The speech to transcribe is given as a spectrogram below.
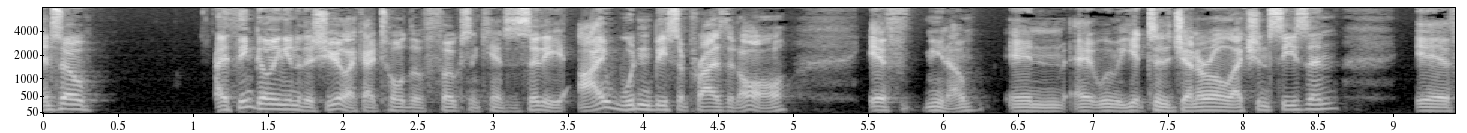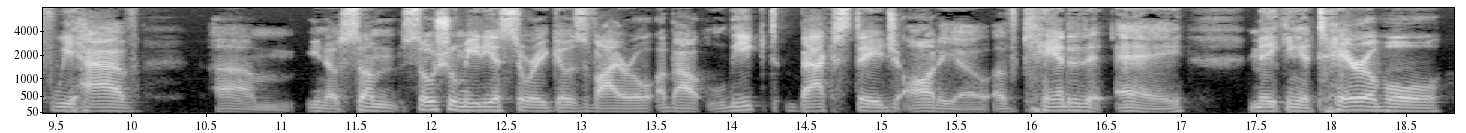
And so i think going into this year like i told the folks in kansas city i wouldn't be surprised at all if you know in when we get to the general election season if we have um, you know, some social media story goes viral about leaked backstage audio of candidate A making a terrible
